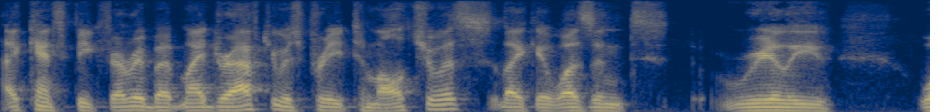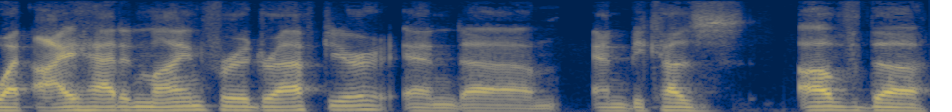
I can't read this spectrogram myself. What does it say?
I can't speak for everybody, but my draft year was pretty tumultuous. Like it wasn't really what I had in mind for a draft year, and um, and because of the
